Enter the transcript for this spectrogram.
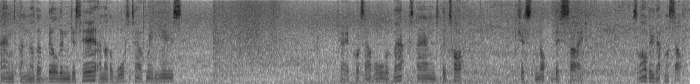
And another building just here, another water tower for me to use. Okay, it puts out all of that, and the top, just not this side. So I'll do that myself.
